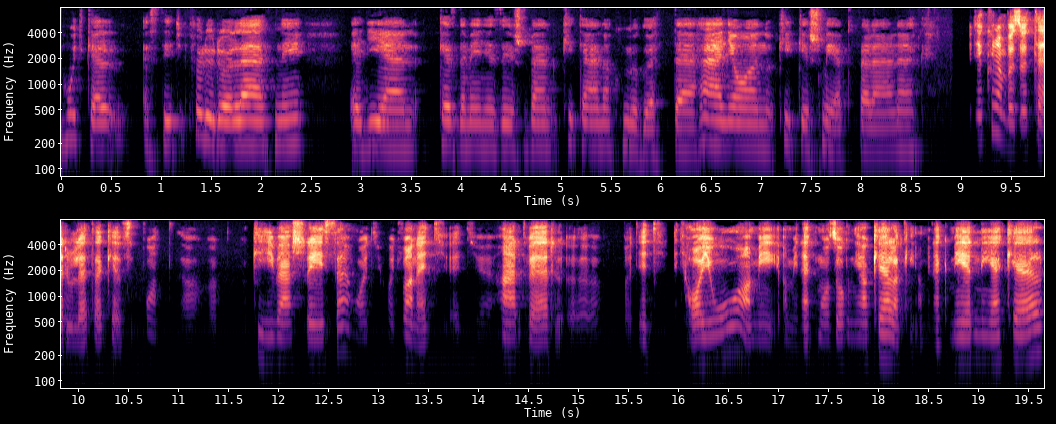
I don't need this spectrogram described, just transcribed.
Hogy kell ezt így fölülről látni egy ilyen kezdeményezésben? Kik állnak mögötte? Hányan? Kik és miért felelnek? Ugye különböző területek, ez pont a kihívás része, hogy, hogy van egy, egy hardware vagy egy, egy hajó, ami, aminek mozognia kell, aminek mérnie kell,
